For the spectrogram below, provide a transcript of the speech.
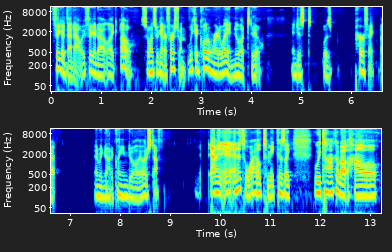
figured that out we figured out like oh so once we got our first one we could quote them right away and knew what to do and just was perfect but then we knew how to clean and do all the other stuff Yeah, I mean, and, and it's wild to me because like we talk about how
